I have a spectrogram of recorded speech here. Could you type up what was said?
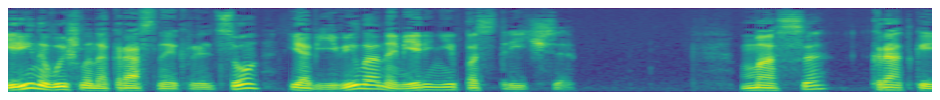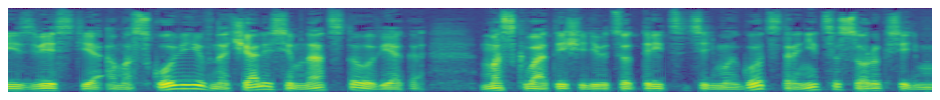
Ирина вышла на Красное крыльцо и объявила о намерении постричься. Масса. Краткое известие о Московии в начале XVII века. Москва, 1937 год, страница 47.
